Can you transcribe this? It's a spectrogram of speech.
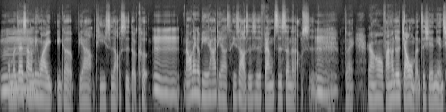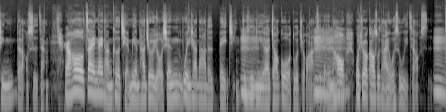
我们在上另外一个皮亚提斯老师的课，嗯嗯嗯。然后那个皮亚提提斯老师是非常资深的老师，嗯。对然后反正他就教我们这些年轻的老师这样。然后在那堂课前面，他就有先问一下大家的背景，就是你呃教过多久啊之类。嗯。然后我就有告诉他，哎，我是物理治疗师。嗯。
